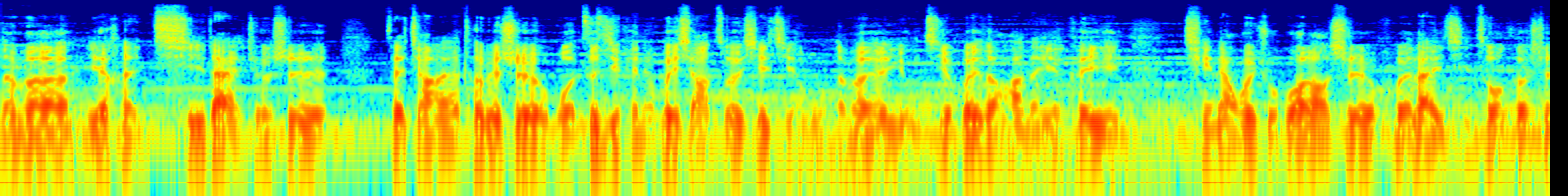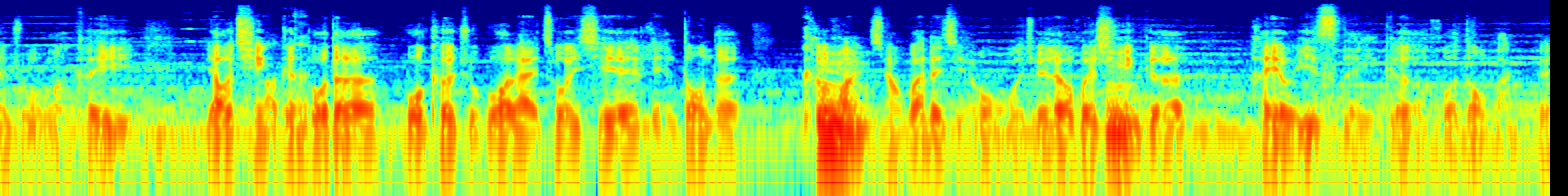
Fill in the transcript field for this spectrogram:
那么也很期待，就是在将来，特别是我自己肯定会想做一些节目。那么有机会的话呢，也可以请两位主播老师回来一起做客，甚至我们可以邀请更多的播客主播来做一些联动的科幻嗯相关的节目。我觉得会是一嗯个很有意思的一个活动吧。对，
